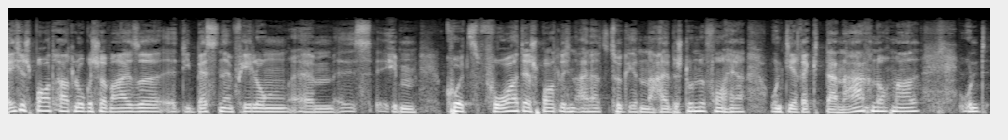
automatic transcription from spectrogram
welche Sportart logischerweise äh, die besten Empfehlungen ähm, ist eben kurz vor der sportlichen Einheit, circa eine halbe Stunde vorher und direkt danach nochmal. Und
